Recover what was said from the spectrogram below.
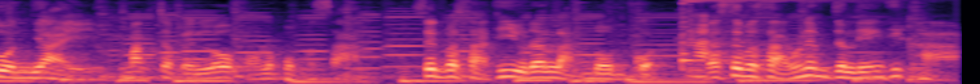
ส่วนใหญ่มักจะเป็นโรคของระบบประสาทเส้นประสาทที่อยู่ด้านหลังโดนกดค่ะและเส้นประสาทพวกนี้มันจะเลี้ยงที่ขา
